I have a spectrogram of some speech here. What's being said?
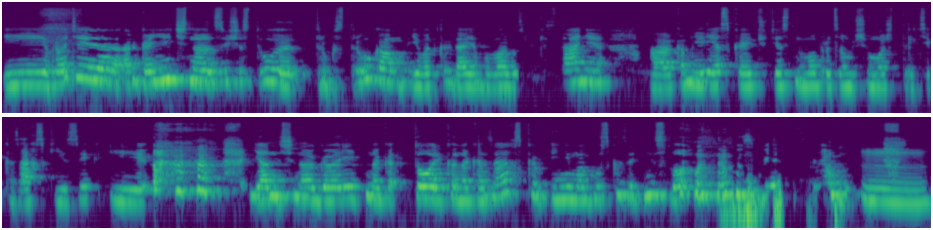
и вроде органично существуют друг с другом. И вот когда я бываю в Узбекистане, ко мне резко и чудесным образом еще может прийти казахский язык, и я начинаю говорить на, только на казахском и не могу сказать ни слова на узбекском. Mm.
